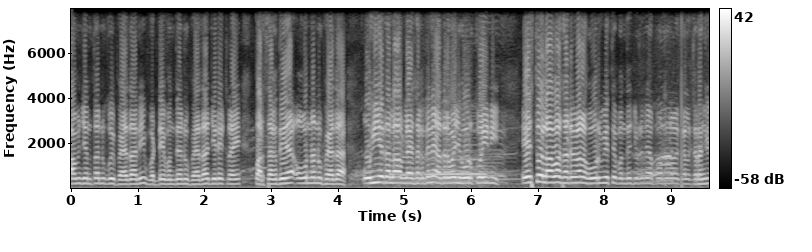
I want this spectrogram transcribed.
ਆਮ ਜਨਤਾ ਨੂੰ ਕੋਈ ਫਾਇਦਾ ਨਹੀਂ ਵੱਡੇ ਬੰਦਿਆਂ ਨੂੰ ਫਾਇਦਾ ਜਿਹੜੇ ਕਿਰਾਏ ਭਰ ਸਕਦੇ ਆ ਉਹ ਉਹਨਾਂ ਨੂੰ ਫਾਇਦਾ। ਉਹੀ ਇਹਦਾ ਲਾਭ ਲੈ ਸਕਦੇ ਨੇ ਅਦਰਵਾਈਜ਼ ਹੋਰ ਕੋਈ ਨਹੀਂ। ਇਸ ਤੋਂ ਇਲਾਵਾ ਸਾਡੇ ਨਾਲ ਹੋਰ ਵੀ ਇੱਥੇ ਬੰਦੇ ਜੁੜੇ ਨੇ ਆਪਾਂ ਉਹਨਾਂ ਨਾਲ ਗੱਲ ਕਰਾਂਗੇ।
